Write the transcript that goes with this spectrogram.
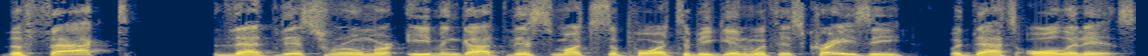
The fact that this rumor even got this much support to begin with is crazy, but that's all it is.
